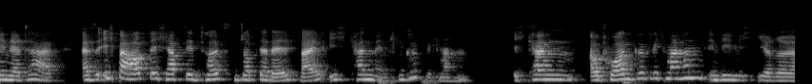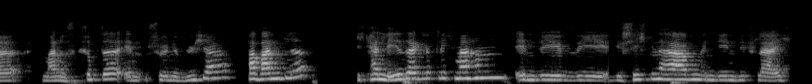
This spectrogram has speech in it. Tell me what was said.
In der Tat. Also ich behaupte, ich habe den tollsten Job der Welt, weil ich kann Menschen glücklich machen. Ich kann Autoren glücklich machen, indem ich ihre Manuskripte in schöne Bücher verwandle. Ich kann Leser glücklich machen, indem sie Geschichten haben, in denen sie vielleicht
